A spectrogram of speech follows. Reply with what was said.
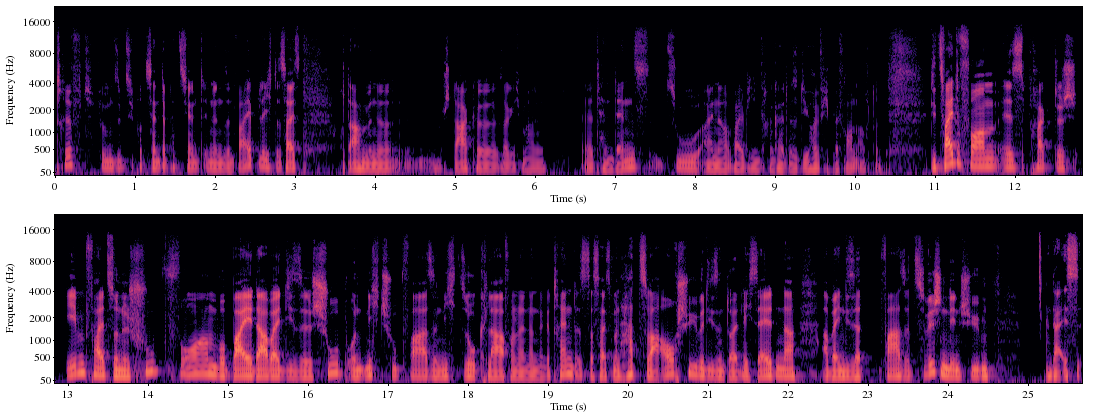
betrifft. 75 Prozent der PatientInnen sind weiblich. Das heißt, auch da haben wir eine starke, sage ich mal, äh, Tendenz zu einer weiblichen Krankheit, also die häufig bei Frauen auftritt. Die zweite Form ist praktisch ebenfalls so eine Schubform, wobei dabei diese Schub- und Nicht-Schubphase nicht so klar voneinander getrennt ist. Das heißt, man hat zwar auch Schübe, die sind deutlich seltener, aber in dieser Phase zwischen den Schüben da ist,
